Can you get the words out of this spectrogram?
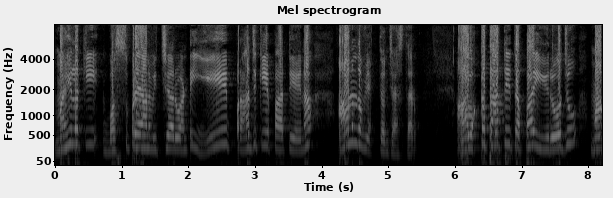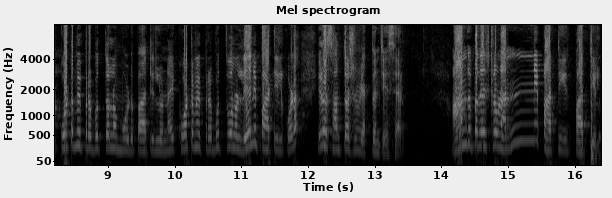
మహిళకి బస్సు ప్రయాణం ఇచ్చారు అంటే ఏ రాజకీయ పార్టీ అయినా ఆనందం వ్యక్తం చేస్తారు. ఆ ఒక్క పార్టీ తప్ప ఈరోజు మా కూటమి ప్రభుత్వంలో మూడు పార్టీలు ఉన్నాయి. కూటమి ప్రభుత్వంలో లేని పార్టీలు కూడా ఈరోజు సంతోషం వ్యక్తం చేశారు. ఆంధ్రప్రదేశ్లో ఉన్న అన్ని పార్టీ పార్టీలు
